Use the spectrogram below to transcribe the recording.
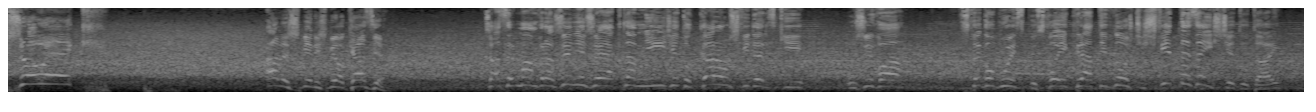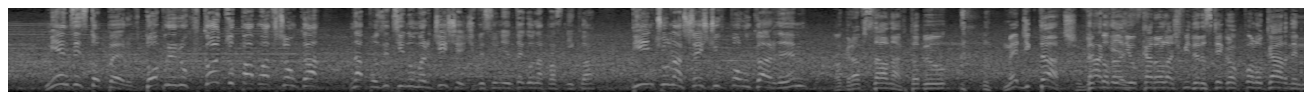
Wszołek! Ależ mieliśmy okazję. Czasem mam wrażenie, że jak nam nie idzie, to Karol Świderski używa swego błysku, swojej kreatywności. Świetne zejście tutaj między stoperów. Dobry ruch w końcu Pawła Wszołka na pozycję numer 10 wysuniętego napastnika. Pięciu na sześciu w polu karnym. No, gra w Stanach, to był Magic Touch w Tak wykonaniu jest. Karola Świderskiego w polu karnym.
